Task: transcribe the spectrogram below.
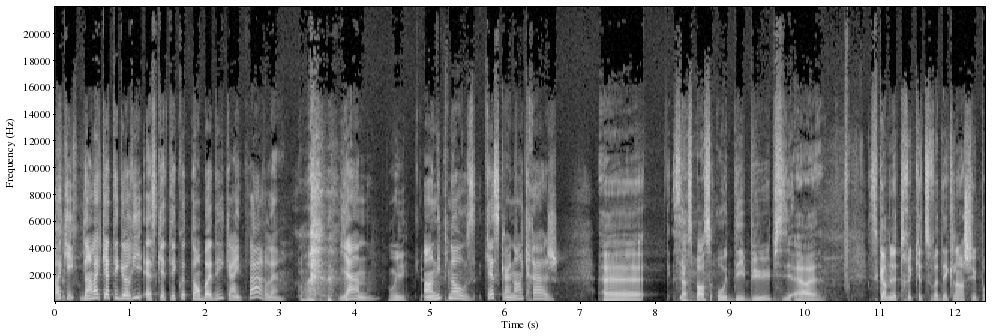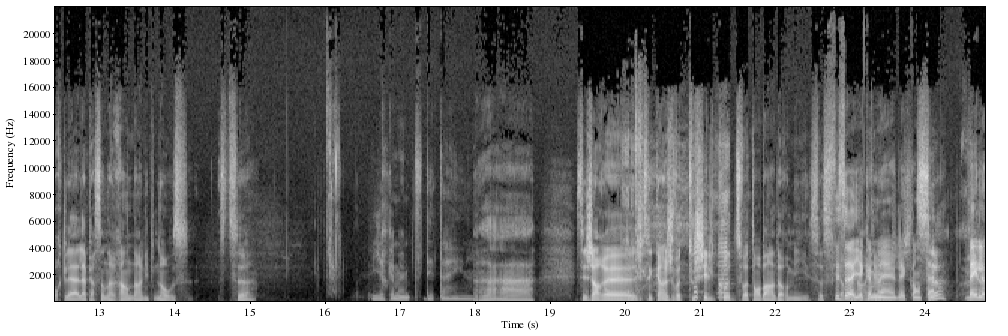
OK. Dans la catégorie Est-ce que tu écoutes ton body quand il te parle? Yann, Oui. en hypnose, qu'est-ce qu'un ancrage? Euh, ça se passe au début. Puis, euh, c'est comme le truc que tu vas déclencher pour que la, la personne rentre dans l'hypnose. C'est ça? Il y a comme un petit détail. là. Ah! C'est genre, euh, tu sais, quand je vais te toucher le coude, tu vas tomber endormi. Ça, C'est ça, il y a comme un- le C'est contact. ça? Ben là,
